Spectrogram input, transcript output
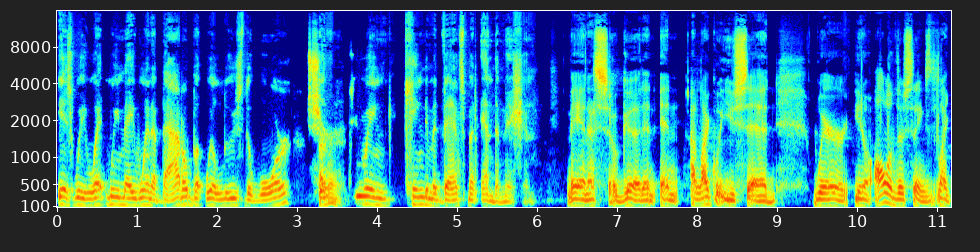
is we we may win a battle but we'll lose the war sure doing kingdom advancement and the mission man that's so good and and i like what you said where you know all of those things like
